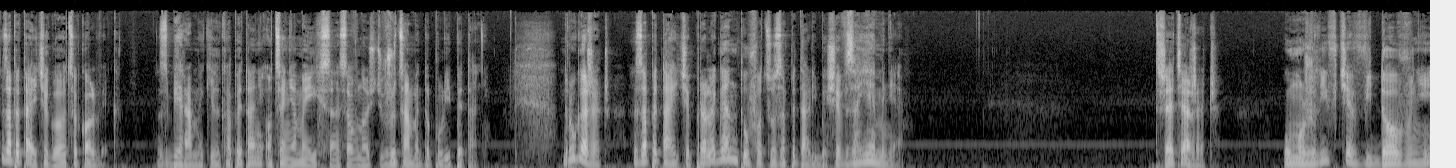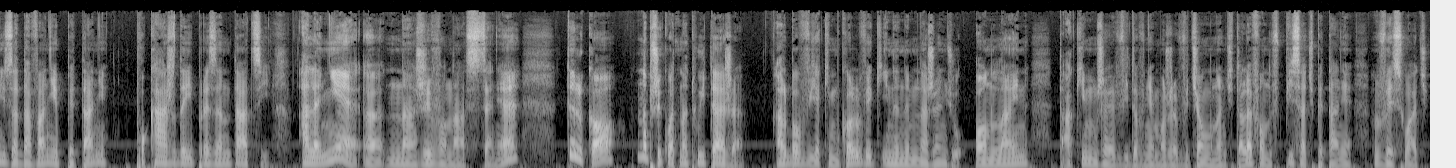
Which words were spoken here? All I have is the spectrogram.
Zapytajcie go o cokolwiek. Zbieramy kilka pytań, oceniamy ich sensowność, wrzucamy do puli pytań. Druga rzecz, zapytajcie prelegentów, o co zapytaliby się wzajemnie. Trzecia rzecz, umożliwcie widowni zadawanie pytań po każdej prezentacji, ale nie e, na żywo na scenie, tylko na przykład na Twitterze albo w jakimkolwiek innym narzędziu online, takim, że widownia może wyciągnąć telefon, wpisać pytanie, wysłać,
